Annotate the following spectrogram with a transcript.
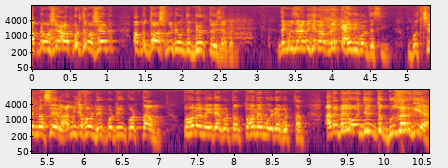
আপনি বসে আলাপ করতে বসেন, আপনি দশ মিনিটের মধ্যে বিরক্ত হয়ে যাবেন। দেখবেন যে আমি কিন্তু আপনার কাহিনী বলতেছি। বুঝছেন রাসেল আমি যখন রিপোর্টিং করতাম তখন আমি এটা করতাম তখন আমি ওইটা করতাম। আরে ভাই ওই দিন তো গুজার গিয়া।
